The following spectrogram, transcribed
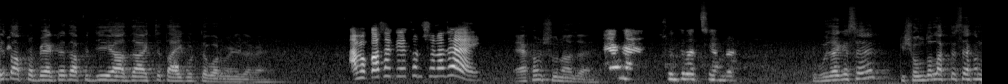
এটা তো আপনার ব্যাগটাতে আপনি যে যা ইচ্ছে তাই করতে পারবেন এই জায়গায়। আমার কথা কি এখন শোনা যায়? এখন শোনা যায়। হ্যাঁ হ্যাঁ শুনতে পাচ্ছি আমরা। বোঝা গেছে? কি সুন্দর লাগতেছে এখন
